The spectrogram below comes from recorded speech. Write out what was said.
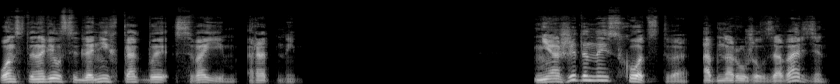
Он становился для них как бы своим, родным. Неожиданное сходство обнаружил Заварзин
